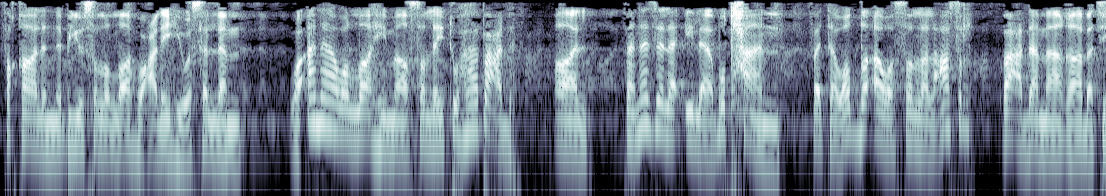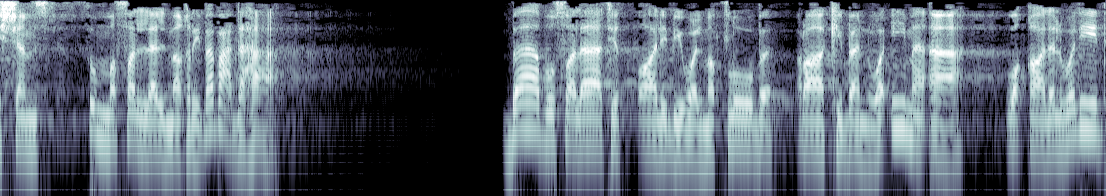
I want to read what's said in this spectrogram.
فقال النبي صلى الله عليه وسلم وأنا والله ما صليتها بعد. قال فنزل إلى بطحان فتوضأ وصلى العصر بعدما غابت الشمس ثم صلى المغرب بعدها. باب صلاة الطالب والمطلوب راكبا وإيماء. وقال الوليد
